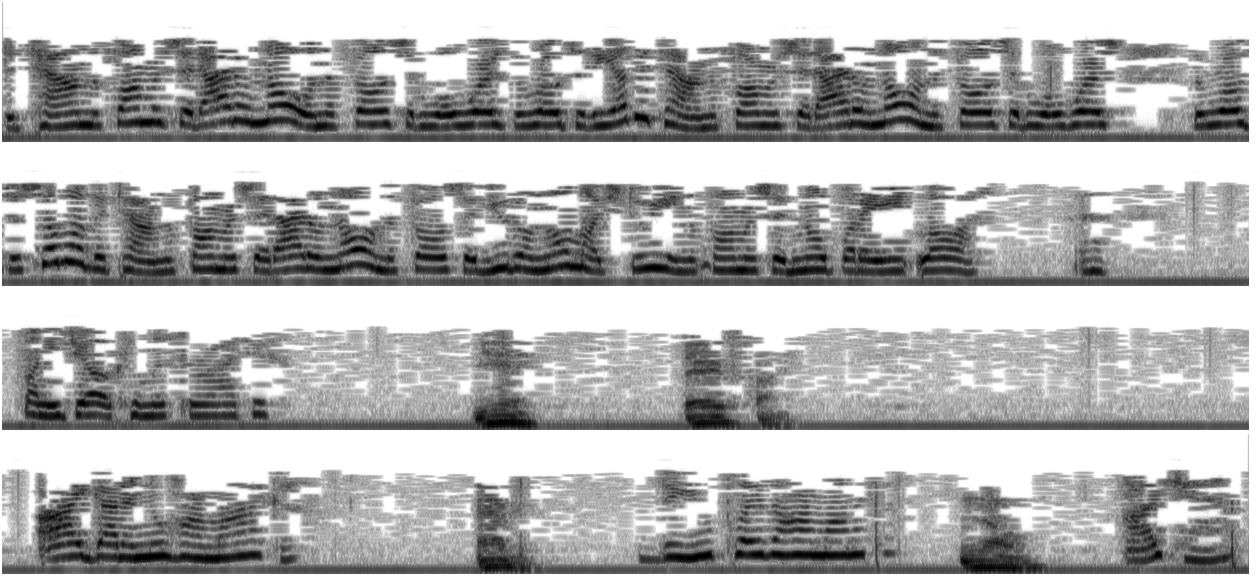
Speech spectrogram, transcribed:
to town? The farmer said, I don't know. And the fellow said, Well, where's the road to the other town? The farmer said, I don't know. And the fellow said, Well, where's the road to some other town? The farmer said, I don't know. And the fellow said, You don't know much, do you? And the farmer said, No, but I ain't lost. Funny joke, Mr. Rogers? Yeah. Very funny. I got a new harmonica. Have you? Do you play the harmonica? No. I can't.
